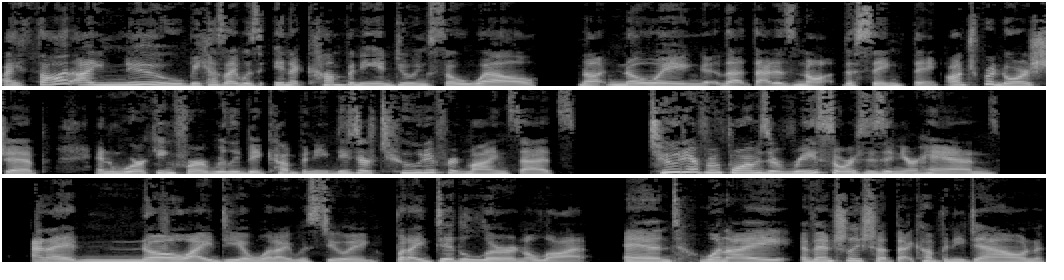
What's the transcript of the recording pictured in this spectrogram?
I thought I knew because I was in a company and doing so well, not knowing that that is not the same thing. Entrepreneurship and working for a really big company. These are two different mindsets, two different forms of resources in your hands. And I had no idea what I was doing, but I did learn a lot. And when I eventually shut that company down,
